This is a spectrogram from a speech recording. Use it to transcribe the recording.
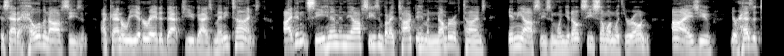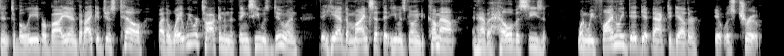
has had a hell of an offseason. I kind of reiterated that to you guys many times. I didn't see him in the offseason, but I talked to him a number of times in the offseason. When you don't see someone with your own eyes, you you're hesitant to believe or buy in. But I could just tell by the way we were talking and the things he was doing that he had the mindset that he was going to come out and have a hell of a season. When we finally did get back together, it was true.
